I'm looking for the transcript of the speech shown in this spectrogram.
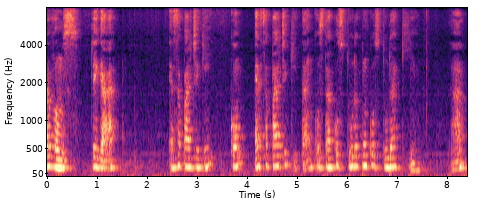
Agora, vamos pegar essa parte aqui com essa parte aqui, tá? Encostar costura com costura aqui, tá?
